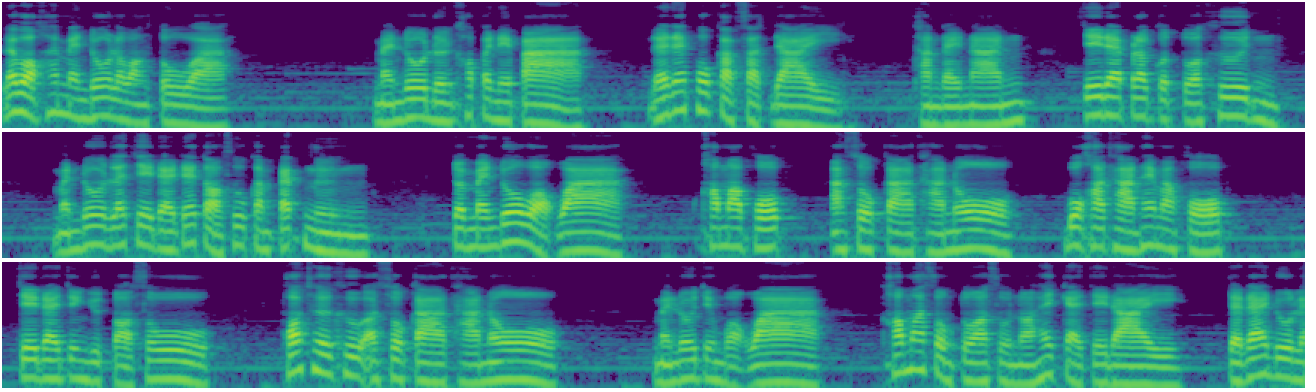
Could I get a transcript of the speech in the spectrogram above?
และบอกให้แมนโดระวังตัว แมนโดเดินเข้าไปในป่า และได้พบกับสัตว์ใหญ่ ทันใดนั้นเจไดปรากฏตัวขึ้น แมนโดและเจไดได้ต่อสู้กันแป๊บหนึ่ง จนแมนโดบอกว่า เขามาพบอาโซกาทาโนโบคาทานให้มาพบ เจไดจึงหยุดต่อสู้ เพราะเธอคืออโซกาทาโน แมนโดจึงบอกว่า เขามาส่งตัวอสูรน้อยให้แก่เจไดจะได้ดูแล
